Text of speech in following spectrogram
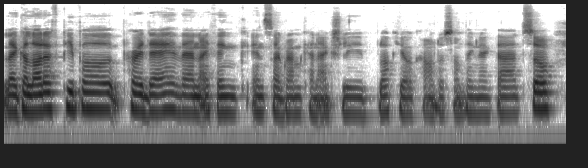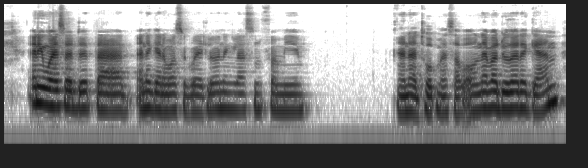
like a lot of people per day, then I think Instagram can actually block your account or something like that. So, anyways, I did that. And again, it was a great learning lesson for me. And I told myself I'll never do that again.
